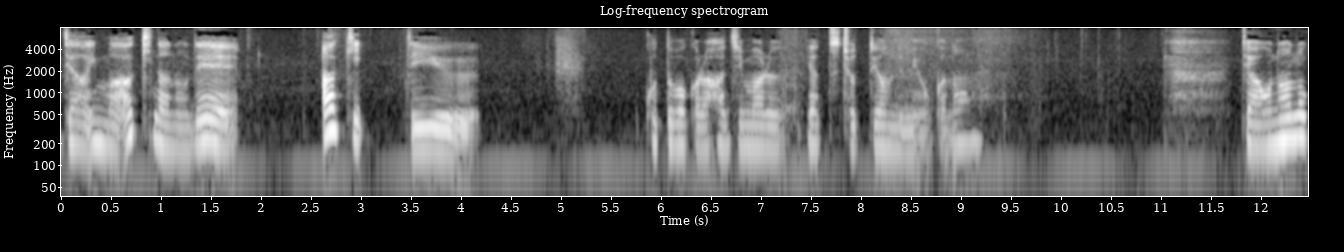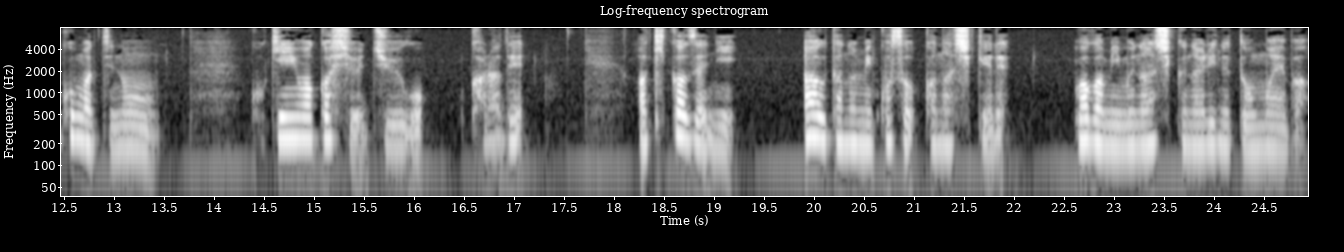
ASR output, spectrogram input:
じゃあ今秋なので秋っていう言葉から始まるやつちょっと読んでみようかな。じゃあ小野小町の「古今和歌集15」からで「秋風に会う頼みこそ悲しけれ。我が身虚しくなりぬと思えば」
